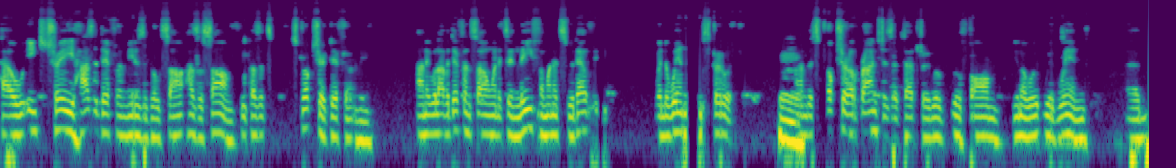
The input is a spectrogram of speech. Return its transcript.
how each tree has a different musical song, has a song because it's structured differently. And it will have a different song when it's in leaf and when it's without leaf, when the wind comes through it Hmm. and the structure of branches, etc., will, will form, you know, with, with wind, um,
